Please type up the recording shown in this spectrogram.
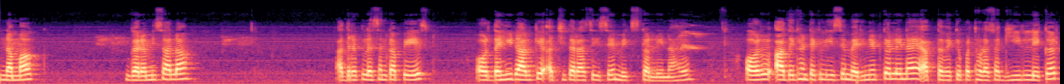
नमक, गरम मसाला, अदरक लहसुन का पेस्ट और दही डाल के अच्छी तरह से इसे मिक्स कर लेना है। और आधे घंटे के लिए इसे मैरिनेट कर लेना है। अब तवे के ऊपर थोड़ा सा घी लेकर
